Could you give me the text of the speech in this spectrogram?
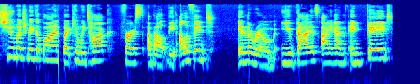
too much makeup on. But can we talk first about the elephant in the room. You guys, I am engaged.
